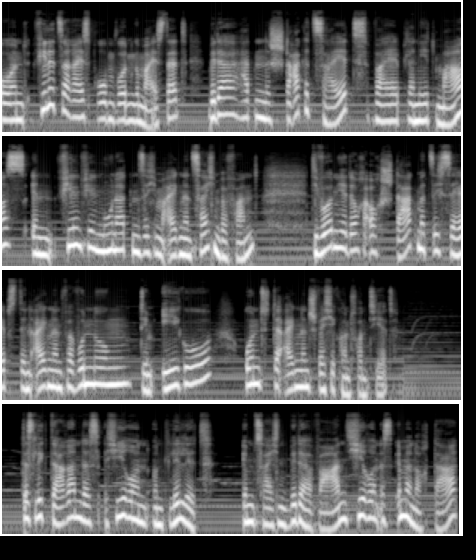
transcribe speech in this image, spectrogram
und viele Zerreißproben wurden gemeistert. Widder hatten eine starke Zeit, weil Planet Mars in vielen, vielen Monaten sich im eigenen Zeichen befand. Die wurden jedoch auch stark mit sich selbst, den eigenen Verwundungen, dem Ego und der eigenen Schwäche konfrontiert. Das liegt daran, dass Chiron und Lilith im Zeichen Widder waren. Chiron ist immer noch da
